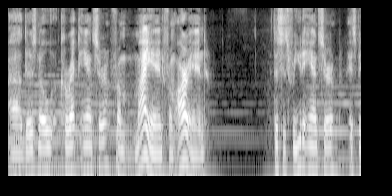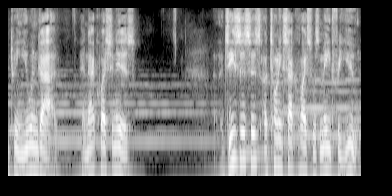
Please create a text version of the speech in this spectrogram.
Uh, there's no correct answer from my end, from our end. This is for you to answer. It's between you and God. And that question is Jesus' atoning sacrifice was made for you.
